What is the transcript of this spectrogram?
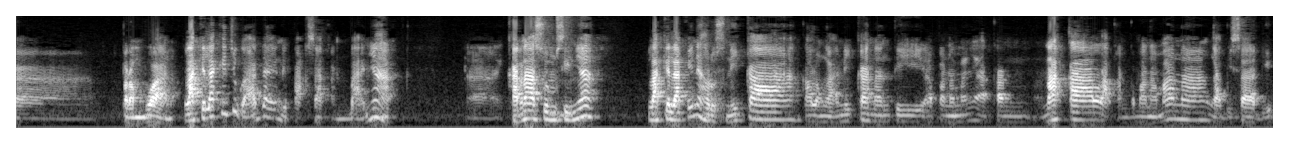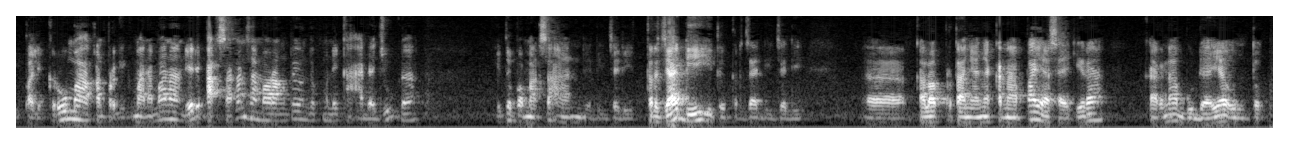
uh, perempuan. Laki-laki juga ada yang dipaksakan, banyak. Uh, karena asumsinya laki-laki ini harus nikah, kalau nggak nikah nanti apa namanya akan nakal, akan ke mana-mana, nggak bisa balik ke rumah, akan pergi ke mana-mana. Dia dipaksakan sama orang tua untuk menikah ada juga. Itu pemaksaan. Jadi jadi terjadi itu terjadi. Jadi uh, kalau pertanyaannya kenapa ya saya kira karena budaya untuk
